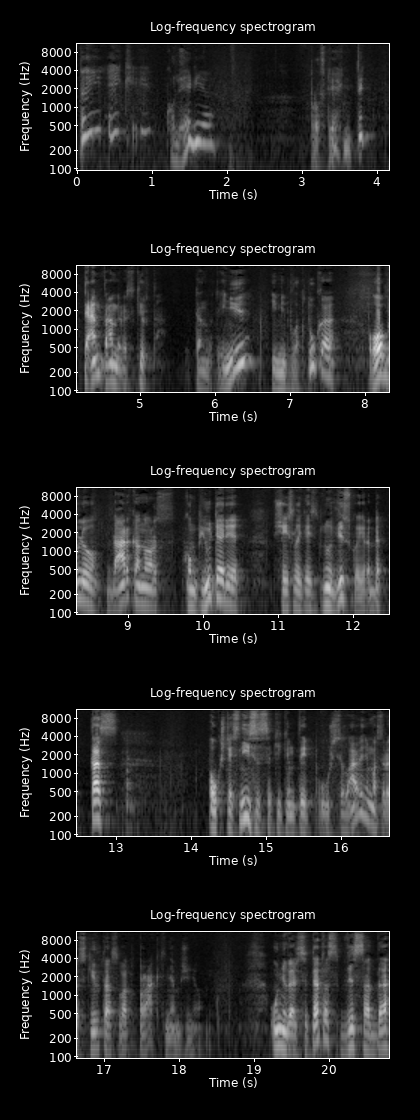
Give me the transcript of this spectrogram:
tai eik į kolegiją, proftechniką, tai ten tam yra skirta. Ten ateini, imi plaktuką, oblių, dar ką nors, kompiuterį, šiais laikais, nu visko yra, bet tas aukštesnysis, sakykime taip, užsilavinimas yra skirtas va, praktiniam žiniom. Universitetas visada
